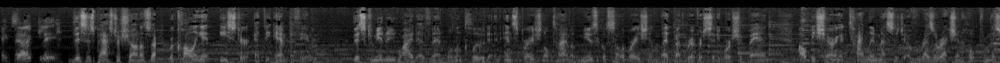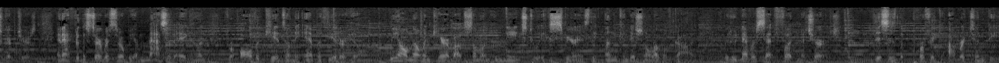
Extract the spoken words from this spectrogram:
Exactly. This is Pastor Sean Azar. We're calling it Easter at the Amphitheater. This community wide event will include an inspirational time of musical celebration led by the River City Worship Band. I'll be sharing a timely message of resurrection hope from the scriptures. And after the service, there will be a massive egg hunt for all the kids on the Amphitheater Hill. We all know and care about someone who needs to experience the unconditional love of God, but who'd never set foot in a church. This is the perfect opportunity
